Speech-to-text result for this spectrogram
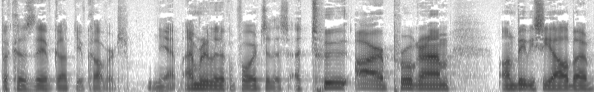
because they've got you covered. Yeah, I'm really looking forward to this. A two hour programme on BBC Alba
